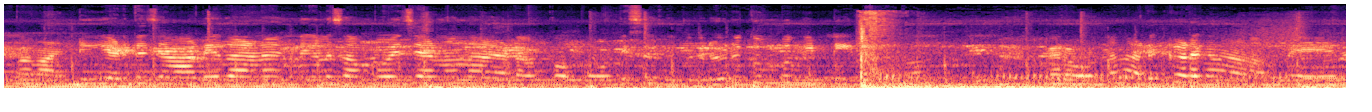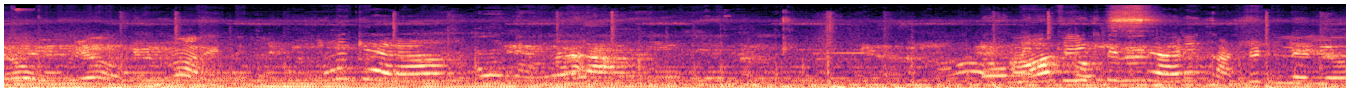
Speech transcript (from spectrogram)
ഇപ്പൊ വണ്ടിക്ക് എടുത്ത് ചാടിയതാണ് എന്തെങ്കിലും സംഭവിച്ചാണോ എന്നറിയണം അപ്പോൾ പോലീസ് ഇതുവരെ ഒരു തുമ്പ് കിട്ടിയില്ല. ഇതുവരെ ആരെയും കണ്ടിട്ടില്ലല്ലോ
